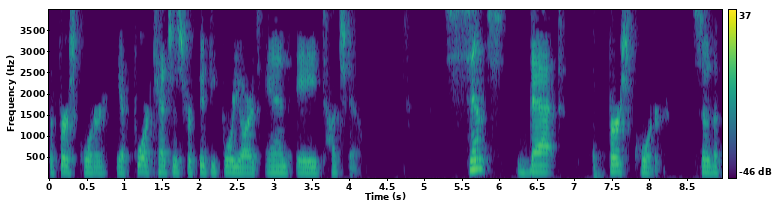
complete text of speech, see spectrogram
the first quarter, he had four catches for 54 yards and a touchdown. Since that first quarter, so the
